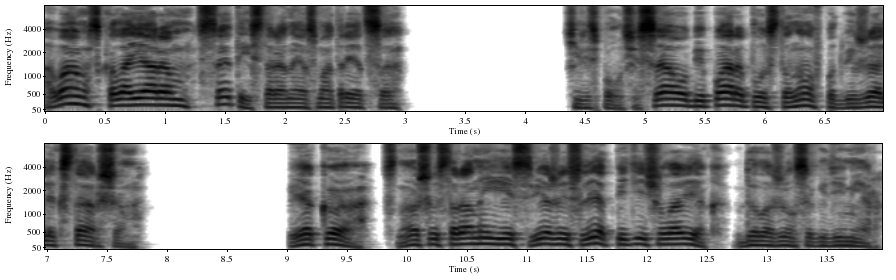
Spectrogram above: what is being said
а вам с Калаяром с этой стороны осмотреться». Через полчаса обе пары пластунов подбежали к старшим. «Пека, с нашей стороны есть свежий след пяти человек», — доложился Гадимир.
